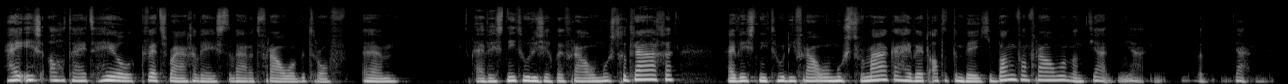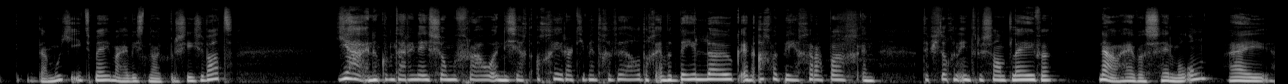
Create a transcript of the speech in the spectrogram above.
Hij is altijd heel kwetsbaar geweest waar het vrouwen betrof. Ehm, hij wist niet hoe hij zich bij vrouwen moest gedragen. Hij wist niet hoe die vrouwen moest vermaken. Hij werd altijd een beetje bang van vrouwen. Want ja, ja, ja, daar moet je iets mee, maar hij wist nooit precies wat. Ja, en dan komt daar ineens zo'n mevrouw en die zegt... Oh Gerard, je bent geweldig en wat ben je leuk en ach, wat ben je grappig... en wat heb je toch een interessant leven. Nou, hij was helemaal om. Hij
